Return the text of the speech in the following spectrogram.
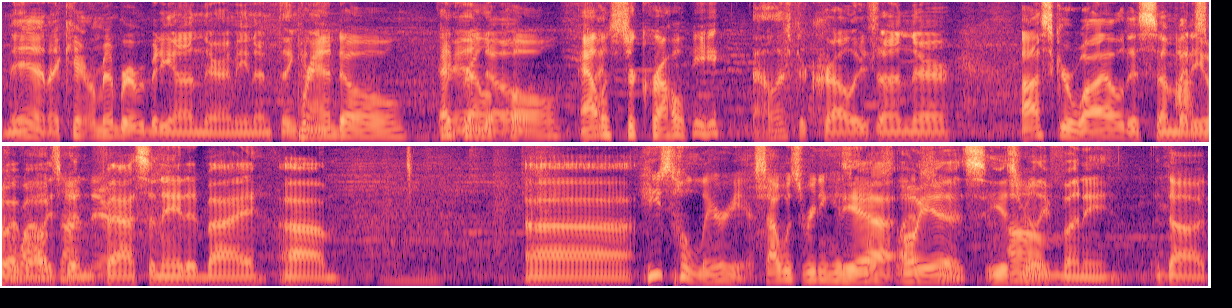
man, I can't remember everybody on there. I mean, I'm thinking Brando, Edgar Allan. Poe, Aleister Crowley. Aleister Crowley's on there. Oscar Wilde is somebody who I've Wilde's always been fascinated by. Um, uh, He's hilarious. I was reading his yeah, last oh, he year. is. He is really Um, funny. The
